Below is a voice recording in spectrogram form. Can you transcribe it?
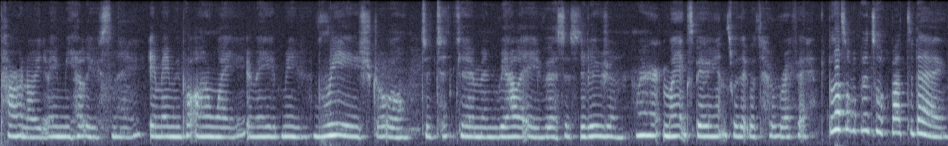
paranoid, it made me hallucinate, it made me put on weight, it made me really struggle to determine reality versus delusion. My experience with it was horrific. But that's what we're going to talk about today.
